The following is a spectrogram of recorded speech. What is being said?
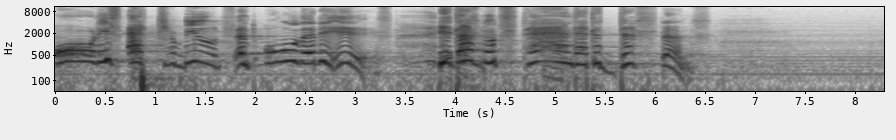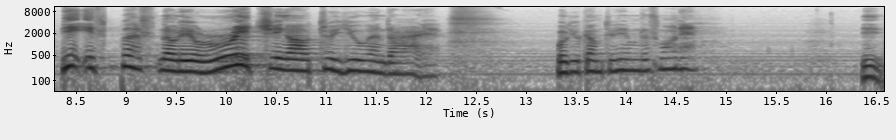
all his attributes and all that he is. He does not stand at a distance. He is personally reaching out to you and I. Will you come to him this morning? He,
